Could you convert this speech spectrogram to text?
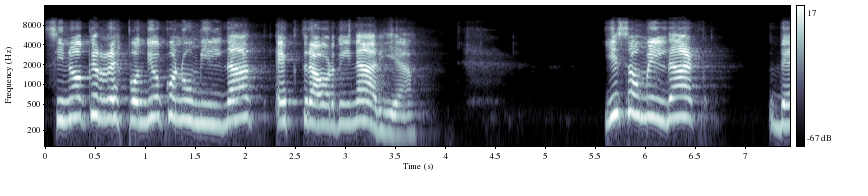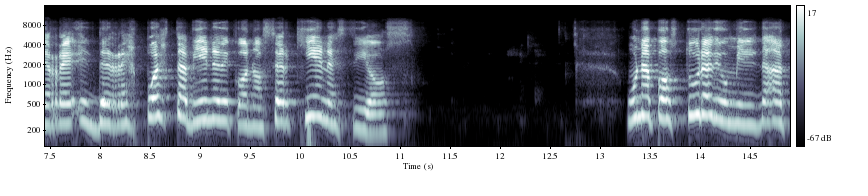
sino que respondió con humildad extraordinaria. Y esa humildad de, de, respuesta viene de conocer quién es Dios. Una postura de humildad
